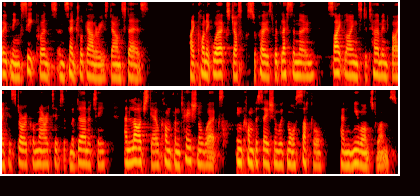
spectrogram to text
opening sequence and central galleries downstairs. Iconic works juxtaposed with lesser known sightlines determined by historical narratives of modernity and large-scale confrontational works in conversation with more subtle and nuanced ones.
